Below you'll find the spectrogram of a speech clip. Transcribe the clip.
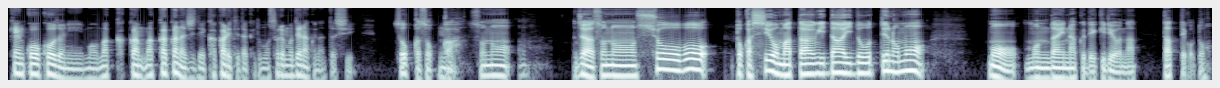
健康コードにもう真っ赤っか真っ赤っかな字で書かれてたけども、それも出なくなったし。そっかそっか。その、じゃあその、省をとか市をまたいだ移動っていうのも、もう問題なくできるようになったってこと？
